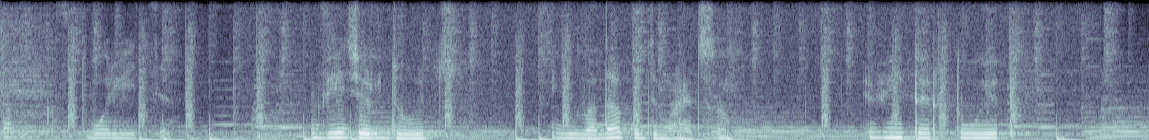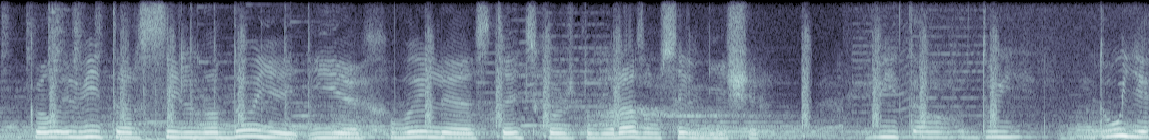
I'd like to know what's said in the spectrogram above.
так створюються. Ветер дует, і вода піднімається. Вітер дує. Коли вітер сильно дує і хвилі стають з кожним разом сильніші. Вітер дує, дує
